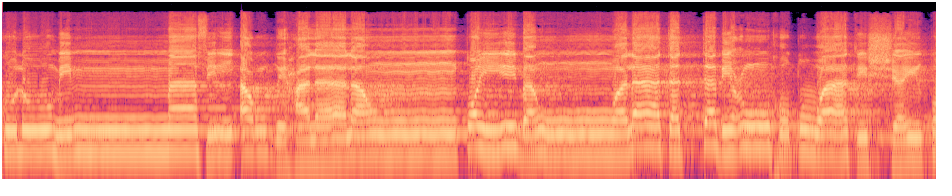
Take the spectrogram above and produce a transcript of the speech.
كلوا مما في الأرض حلالا طيبا ولا تتبعوا خطوات الشيطان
